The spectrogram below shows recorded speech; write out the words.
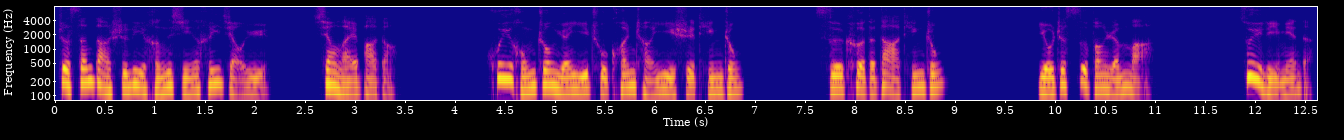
这三大势力横行黑角域，向来霸道。恢宏庄园一处宽敞议事厅中，此刻的大厅中有着四方人马，最里面的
